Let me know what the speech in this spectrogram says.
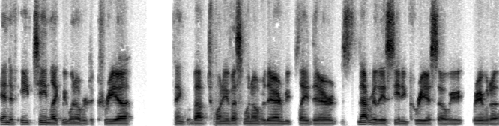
end of 18. Like we went over to Korea. I think about 20 of us went over there and we played there. It's not really a scene in Korea, so we were able to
